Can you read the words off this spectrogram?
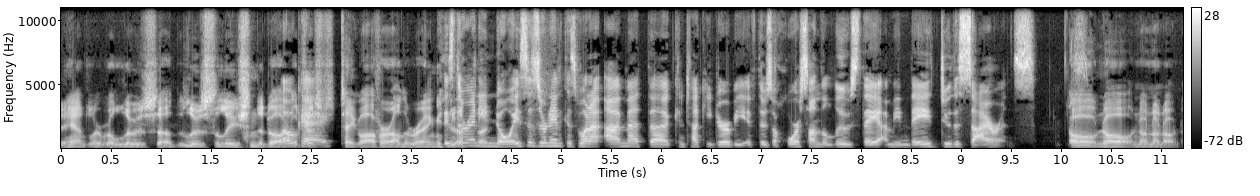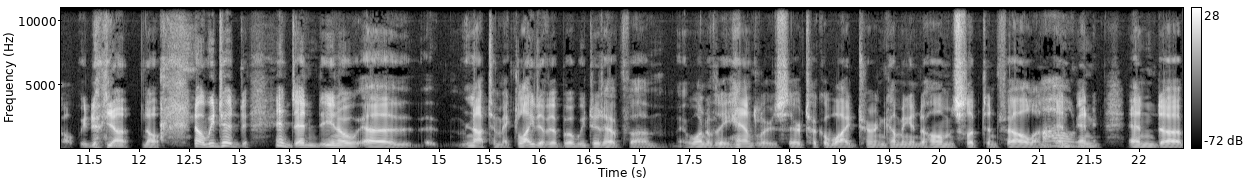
the handler will lose uh, lose the leash, and the dog will just take off around the ring. Is you know, there any noises or anything? Because when I, I'm at the Kentucky Derby, if there's a horse on the loose, they, I mean, they do the sirens. Oh no, no, no, no, no. We did, yeah, no, no. We did, and and you know, uh, not to make light of it, but we did have um, one of the handlers there took a wide turn coming into home and slipped and fell and Oh, and and and, uh,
